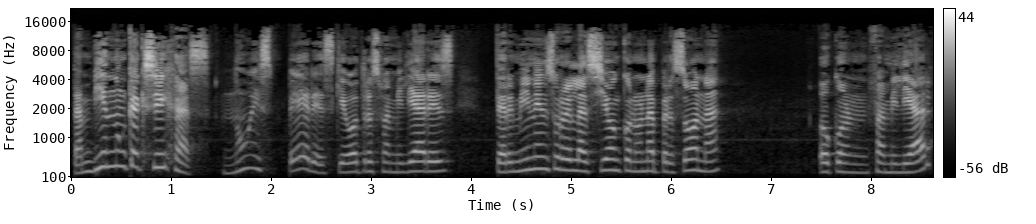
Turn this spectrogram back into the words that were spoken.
También nunca exijas, no esperes que otros familiares terminen su relación con una persona o con familiar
